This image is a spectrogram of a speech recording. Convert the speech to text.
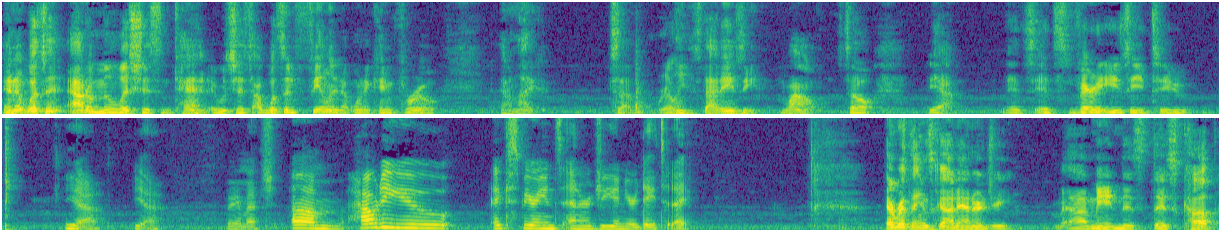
And it wasn't out of malicious intent. It was just I wasn't feeling it when it came through. And I'm like, is that really? It's that easy? Wow. So, yeah, it's it's very easy to. Yeah, yeah, very much. Um, how do you experience energy in your day to day? Everything's got energy. I mean, this this cup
